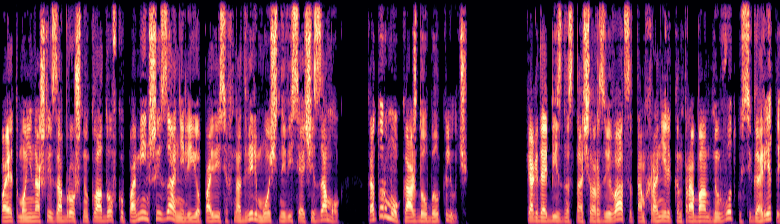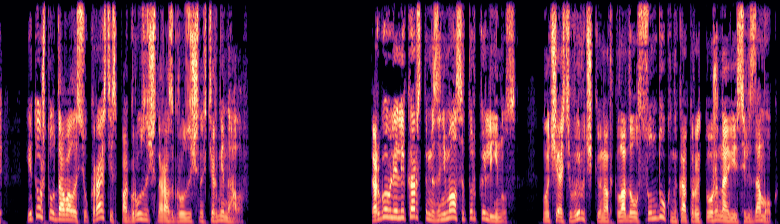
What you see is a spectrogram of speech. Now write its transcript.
Поэтому они нашли заброшенную кладовку поменьше и заняли ее, повесив на дверь мощный висячий замок, которому у каждого был ключ. Когда бизнес начал развиваться, там хранили контрабандную водку, сигареты и то, что удавалось украсть из погрузочно-разгрузочных терминалов. Торговлей лекарствами занимался только Линус, но часть выручки он откладывал в сундук, на который тоже навесили замок.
